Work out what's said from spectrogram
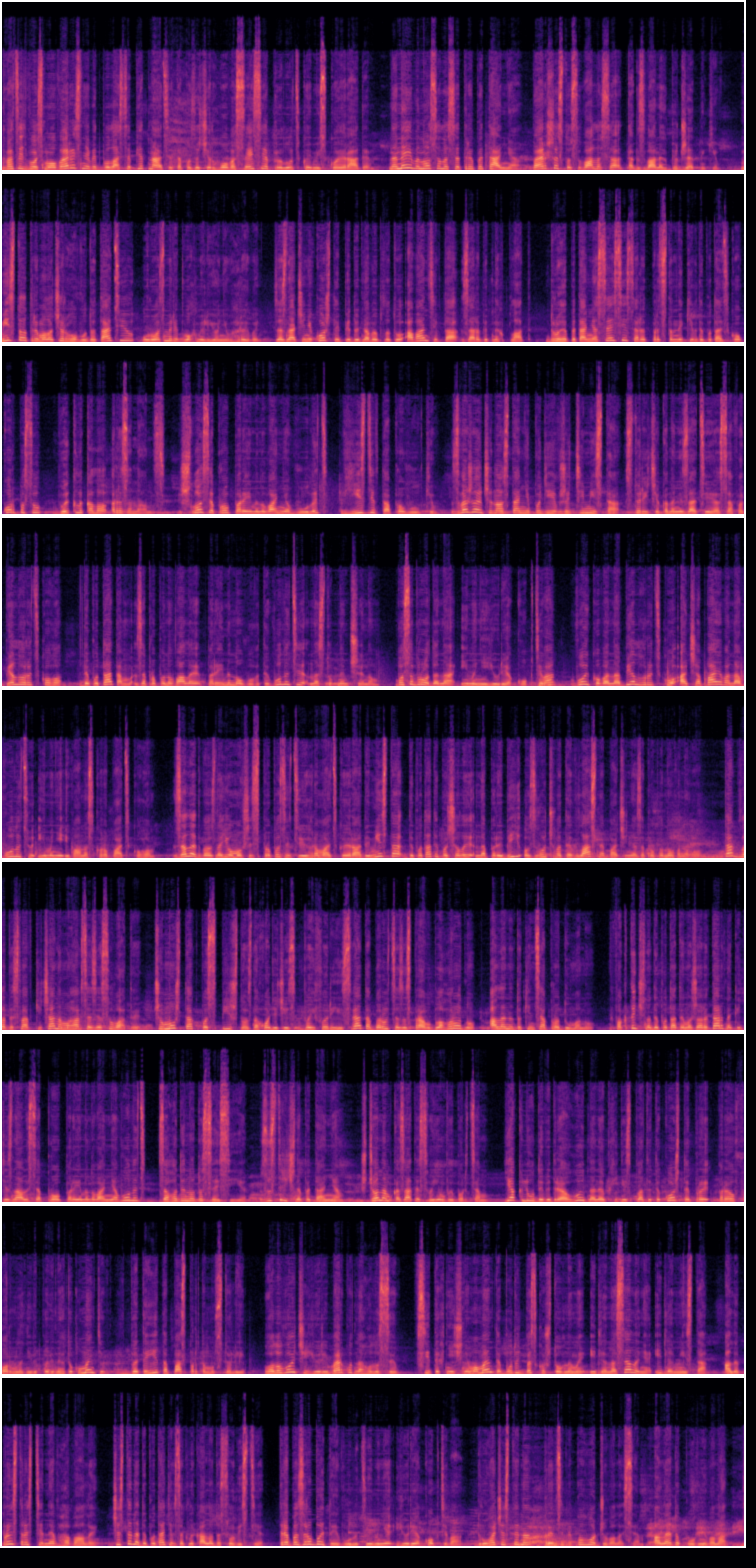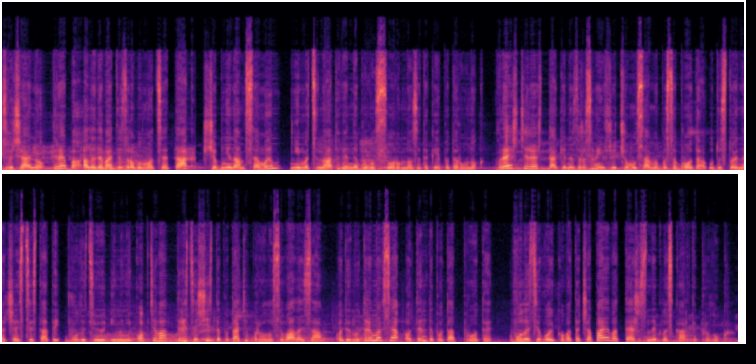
28 вересня відбулася 15-та позачергова сесія Прилуцької міської ради. На неї виносилося три питання. Перше стосувалося так званих бюджетників. Місто отримало чергову дотацію у розмірі 2 мільйонів гривень. Зазначені кошти підуть на виплату авансів та заробітних плат. Друге питання сесії серед представників депутатського корпусу викликало резонанс. Йшлося про переіменування вулиць, в'їздів та провулків. Зважаючи на останні події в житті міста, сторіччя канонізації Асафа Білгородського, депутатам запропонували переіменовувати вулиці наступним чином. Бособрода на імені Юрія Коптєва, Войкова на Білгородську, а Чапаєва на вулицю імені Івана Скоропадського. Заледве ознайомившись з пропозицією громадської ради міста, депутати почали на перебій озвучувати власне бачення запропонованого. Так Владислав Кіча намагався з'ясувати, чому ж так поспішно, знаходячись в ейфорії свята, беруться за справу благородну, але не до кінця продуману. Фактично, депутати-мажоритарники дізналися про переіменування вулиць за годину до сесії. Зустрічне питання – що нам казати своїм виборцям? Як люди відреагують на необхідність платити кошти при переоформленні відповідних документів в БТІ та паспортному столі? Головуючий Юрій Беркут наголосив, всі технічні моменти будуть безкоштовними і для населення, і для міста. Але пристрасті не вгавали. Частина депутатів закликала до совісті. Треба зробити вулицю імені Юрія Коптєва. Друга частина, в принципі, погоджувалася, але доповнювала. Звичайно, треба, але давайте зробимо це так, щоб ні нам самим, ні меценатові не було соромно за такий подарунок. Врешті-решт, так і не зрозумівши, чому саме Бособрода удостоєна честі стати вулицею імені Коптєва, 36 депутатів проголосували за. Один утримався, один депутат проти. Вулиці Войкова та Чапаєва теж зникли з карти прилук.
